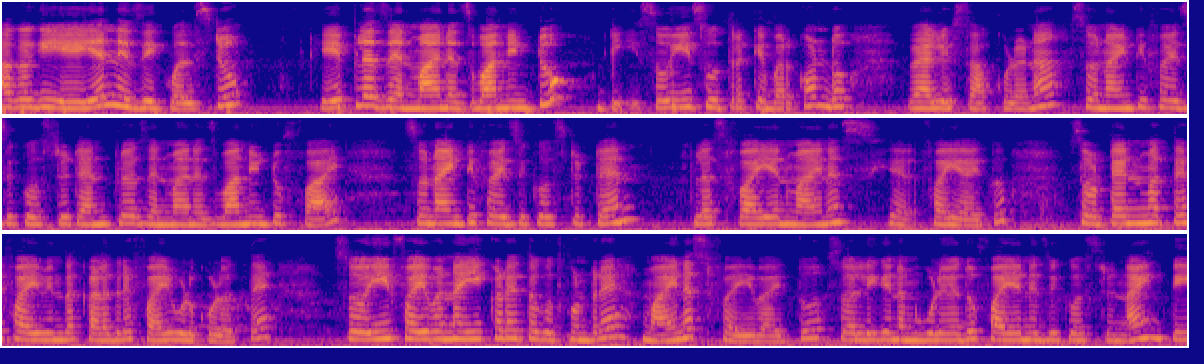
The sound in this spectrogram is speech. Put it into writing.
ಹಾಗಾಗಿ a n is equals to a plus n minus one into d so ಈ ಸೂತ್ರಕ್ಕೆ ಬರ್ಕೊಂಡು ವ್ಯಾಲ್ಯೂಸ್ ಹಾಕೊಳ್ಳೋಣ so ninety five equals to ten plus n minus one into five so ninety five equals to ten plus five n minus five ಆಯಿತು. ಸೊ ಟೆನ್ ಮತ್ತು ಫೈವಿಂದ ಕಳೆದ್ರೆ ಫೈವ್ ಉಳ್ಕೊಳ್ಳುತ್ತೆ. ಸೊ ಈ ಫೈವನ್ನು ಈ ಕಡೆ ತೆಗೆದುಕೊಂಡ್ರೆ ಮೈನಸ್ ಫೈವ್ ಆಯಿತು. ಸೊ ಅಲ್ಲಿಗೆ ನಮ್ಗೆ ಉಳಿಯೋದು five n is equals to ninety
